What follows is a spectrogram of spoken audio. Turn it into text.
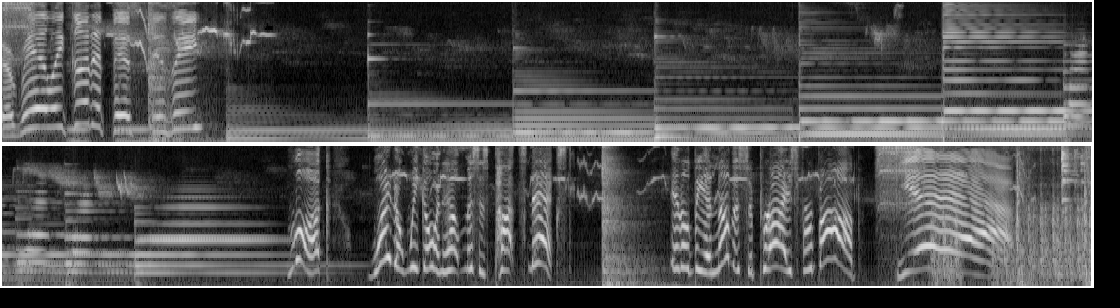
We're really good at this, Dizzy. Look, why don't we go and help Mrs. Potts next? It'll be another surprise for Bob. Yeah!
